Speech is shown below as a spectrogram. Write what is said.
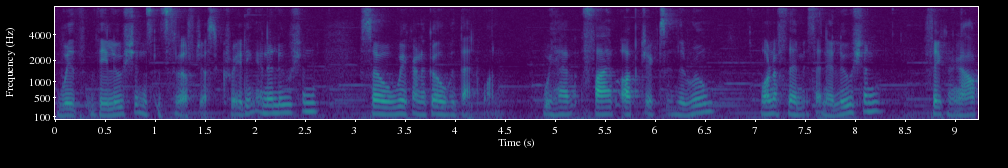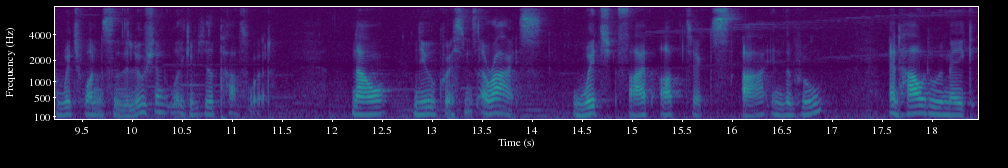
with the illusions instead of just creating an illusion. So we're gonna go with that one. We have five objects in the room. One of them is an illusion. Figuring out which one is the illusion will give you the password. Now, new questions arise. Which five objects are in the room? And how do we make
